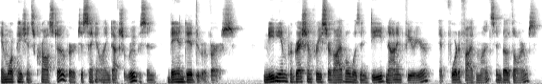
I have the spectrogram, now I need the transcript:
and more patients crossed over to second line doxorubicin than did the reverse. Median progression free survival was indeed not inferior at 4 to 5 months in both arms,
